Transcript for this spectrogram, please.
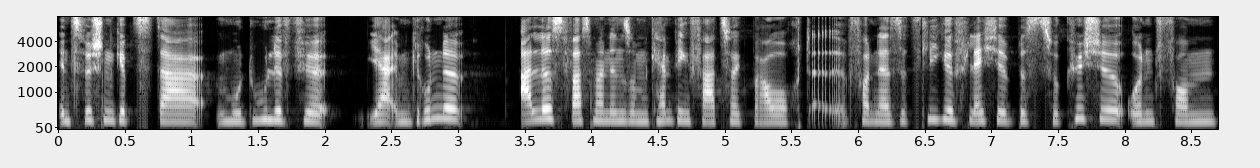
Inzwischen gibt's da Module für ja im Grunde alles, was man in so einem Campingfahrzeug braucht, äh, von der Sitzliegefläche bis zur Küche und vom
